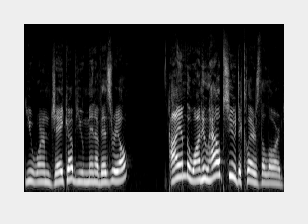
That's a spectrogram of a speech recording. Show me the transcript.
you worm Jacob, you men of Israel. I am the one who helps you, declares the Lord.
